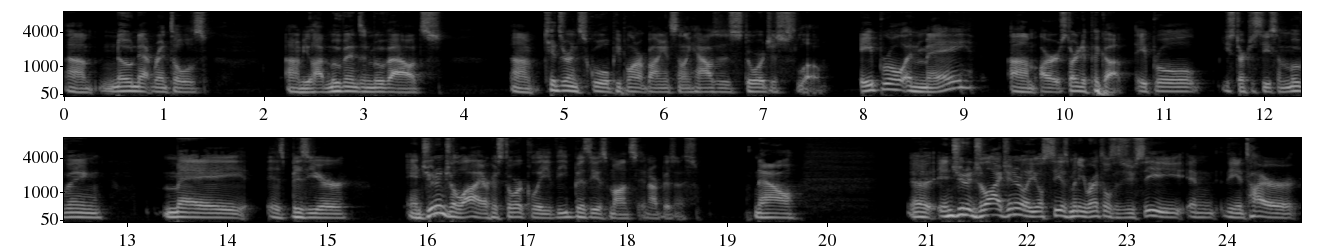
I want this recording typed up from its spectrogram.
Um, no net rentals. Um, you'll have move-ins and move-outs. Um, kids are in school. People aren't buying and selling houses. Storage is slow. April and May um, are starting to pick up. April, you start to see some moving. May is busier, and June and July are historically the busiest months in our business. Now, uh, in June and July, generally, you'll see as many rentals as you see in the entire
